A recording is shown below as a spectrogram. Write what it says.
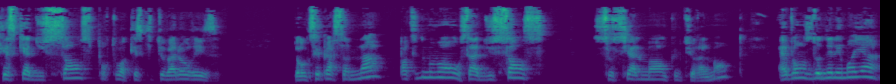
Qu'est-ce qui a du sens pour toi? Qu'est-ce qui te valorise? Donc ces personnes-là, à partir du moment où ça a du sens socialement, culturellement, elles vont se donner les moyens.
